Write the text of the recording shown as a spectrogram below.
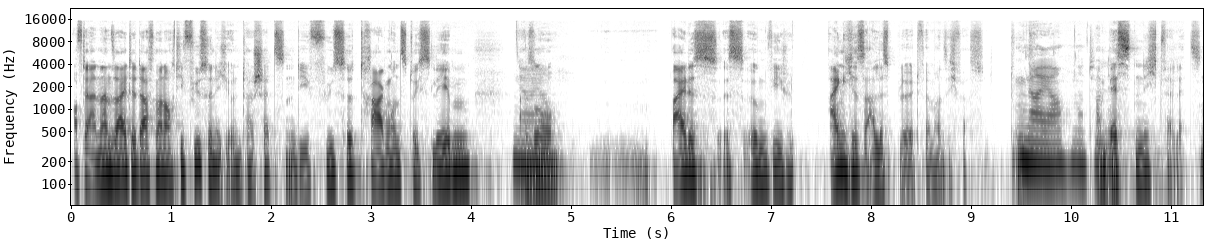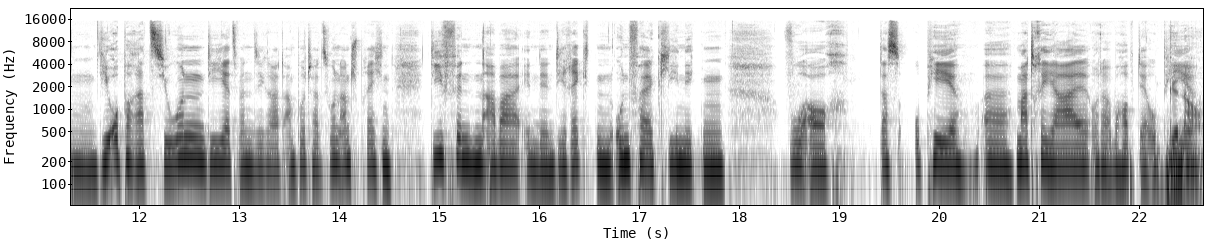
Auf der anderen Seite darf man auch die Füße nicht unterschätzen. Die Füße tragen uns durchs Leben. Ja, also beides ist irgendwie, eigentlich ist alles blöd, wenn man sich was tut. Naja, natürlich. Am besten nicht verletzen. Mhm. Die Operationen, die jetzt, wenn Sie gerade Amputation ansprechen, die finden aber in den direkten Unfallkliniken, wo auch das OP-Material äh, oder überhaupt der OP genau.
